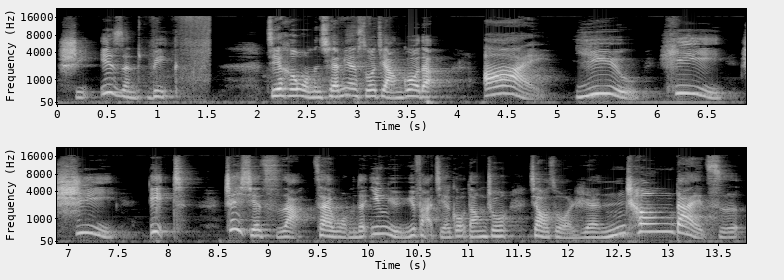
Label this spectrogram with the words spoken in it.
She isn't big. 结合我们前面所讲过的，I、you、he、she、it 这些词啊，在我们的英语语法结构当中叫做人称代词，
